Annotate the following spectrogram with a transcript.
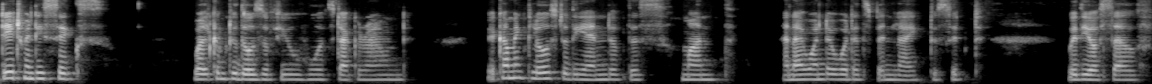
Day 26. Welcome to those of you who have stuck around. We're coming close to the end of this month, and I wonder what it's been like to sit with yourself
